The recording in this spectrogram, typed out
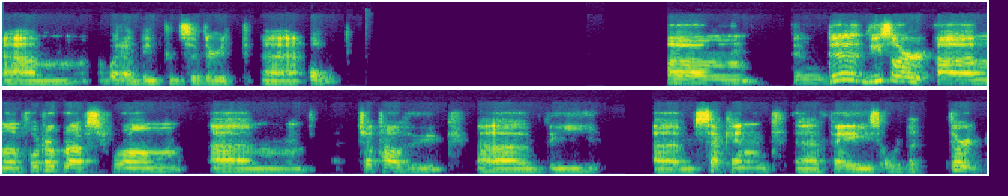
um, would have been considered uh, old. Um, the, these are um, photographs from um, Çatalhöyük, uh, the um, second uh, phase or the third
